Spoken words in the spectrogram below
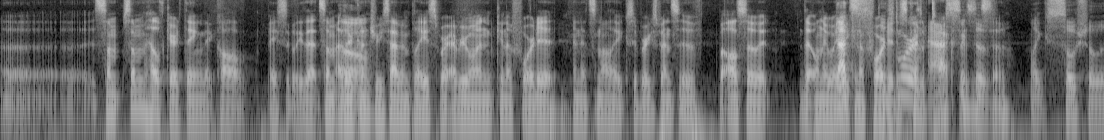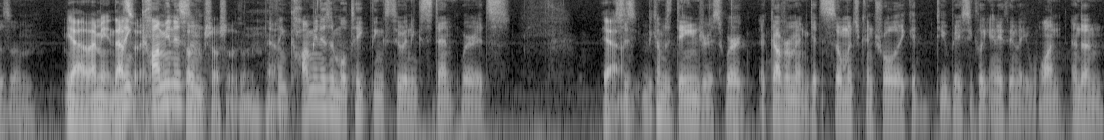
uh some some healthcare thing they call basically that some other Oh. countries have in place where everyone can afford it and it's not like super expensive but also it the only way That's- they can afford it is because of taxes aspect and stuff Like socialism. Yeah i mean that's think what I communism- So- socialism yeah. I think communism will take things to an extent where it's yeah. it just becomes dangerous where a government gets so much control they could do basically anything they want and then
